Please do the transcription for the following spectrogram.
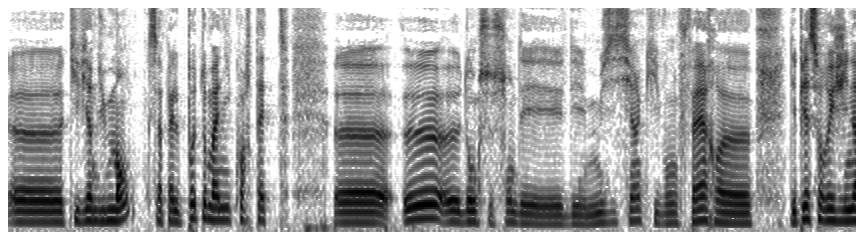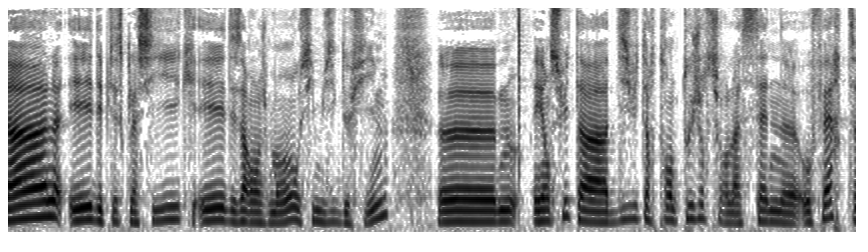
Euh, qui vient du Mans, qui s'appelle Potomani Quartet. Euh, eux, euh, donc, ce sont des, musiciens qui vont faire euh, des pièces originales et des pièces classiques et des arrangements, aussi musique de film. Et ensuite, à 18h30, toujours sur la scène offerte,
